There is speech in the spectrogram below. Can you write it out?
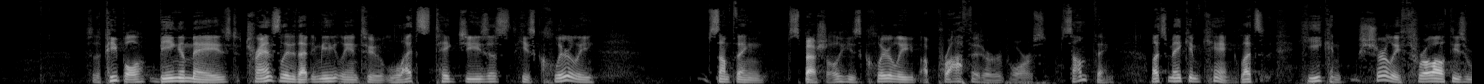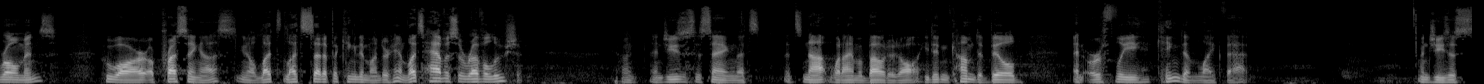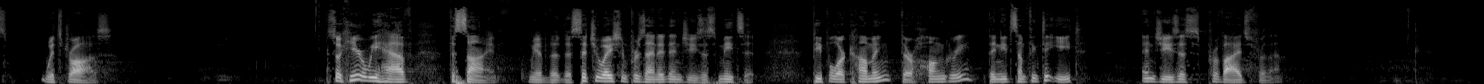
So the people, being amazed, translated that immediately into let's take Jesus. He's clearly something special. He's clearly a prophet or, or something. Let's make him king. Let's, he can surely throw out these Romans who are oppressing us. You know, let's, let's set up a kingdom under him. Let's have us a revolution. And Jesus is saying that's, that's not what I'm about at all. He didn't come to build an earthly kingdom like that. And Jesus withdraws. So here we have the sign. We have the, the situation presented, and Jesus meets it. People are coming, they're hungry, they need something to eat, and Jesus provides for them.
